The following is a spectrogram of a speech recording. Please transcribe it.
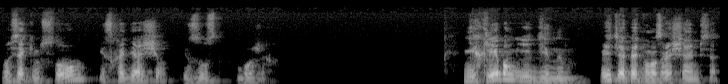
но всяким словом, исходящим из уст Божьих. Не хлебом единым. Видите, опять мы возвращаемся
